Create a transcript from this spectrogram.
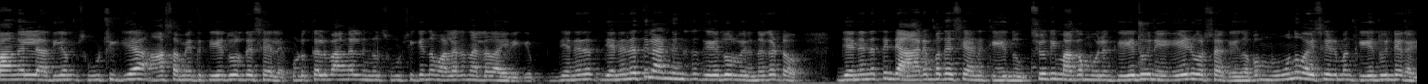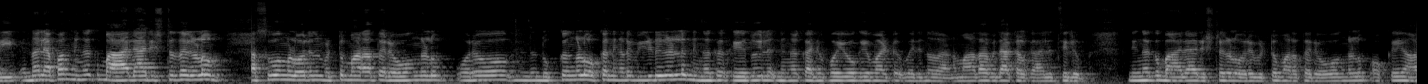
വാങ്ങലിൽ അധികം സൂക്ഷിക്കുക ആ സമയത്ത് കേതുർദശയിൽ കൊടുക്കൽ വാങ്ങൽ നിങ്ങൾ സൂക്ഷിക്കുന്നത് വളരെ നല്ലതായിരിക്കും. ജനന ജനനത്തിലാണ് നിങ്ങൾക്ക് കേതൂർ വരുന്നത് കേട്ടോ. ജനനത്തിന്റെ ആരംഭദശയാണ് കേതു. അശ്വതി മകം മൂലം കേതുവിന് ഏഴു വർഷമാണ് കേതു. അപ്പം മൂന്ന് വയസ്സ് കഴിയുമ്പോൾ കേതുവിന്റെ കഴിയും. എന്നാൽ അപ്പം നിങ്ങൾക്ക് ബാലാരിഷ്ടതകളും അസുഖങ്ങളും ഓരോന്നും വിട്ടുമാറാത്ത രോഗങ്ങളും ഓരോ ദുഃഖങ്ങളും ഒക്കെ നിങ്ങളുടെ വീടുകളിൽ നിങ്ങൾക്ക് കേതുവിൽ നിങ്ങൾക്ക് അനുഭവയോഗ്യമായിട്ട് വരുന്നതാണ്. മാതാപിതാക്കൾക്ക് അലച്ചിലും നിങ്ങൾക്ക് ബാലാരിഷ്ടകൾ ഓരോ വിട്ടുമാറാത്ത രോഗങ്ങളും ഒക്കെ ആ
